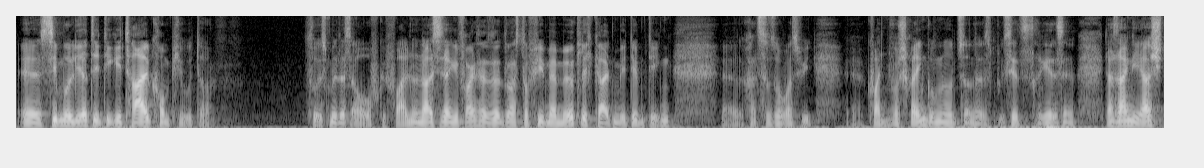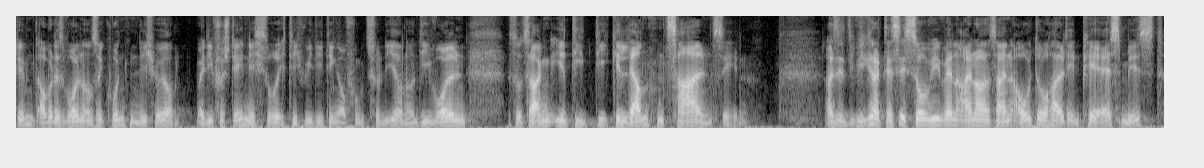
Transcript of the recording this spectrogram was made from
äh, simulierte Digitalcomputer. So ist mir das aufgefallen. Und als ich dann gefragt habe, du hast doch viel mehr Möglichkeiten mit dem Ding, äh, du kannst du sowas wie äh, Quantenverschränkungen nutzen, das ist jetzt, da sagen die, ja stimmt, aber das wollen unsere Kunden nicht hören, weil die verstehen nicht so richtig, wie die Dinger funktionieren und die wollen sozusagen die, die gelernten Zahlen sehen. Also wie gesagt, das ist so, wie wenn einer sein Auto halt in PS misst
